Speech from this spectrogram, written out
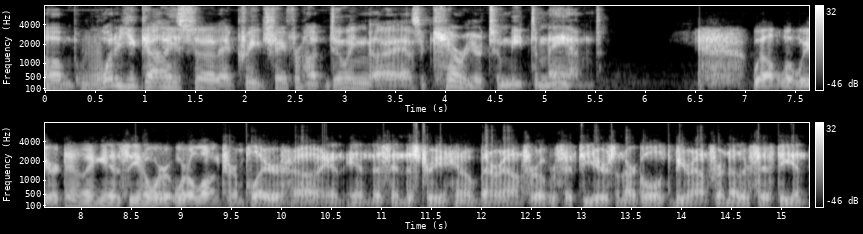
Um, what are you guys uh, at Crete Shaffer Hunt doing uh, as a carrier to meet demand? Well, what we are doing is, you know, we're we're a long term player uh, in in this industry. You know, been around for over 50 years, and our goal is to be around for another 50. And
